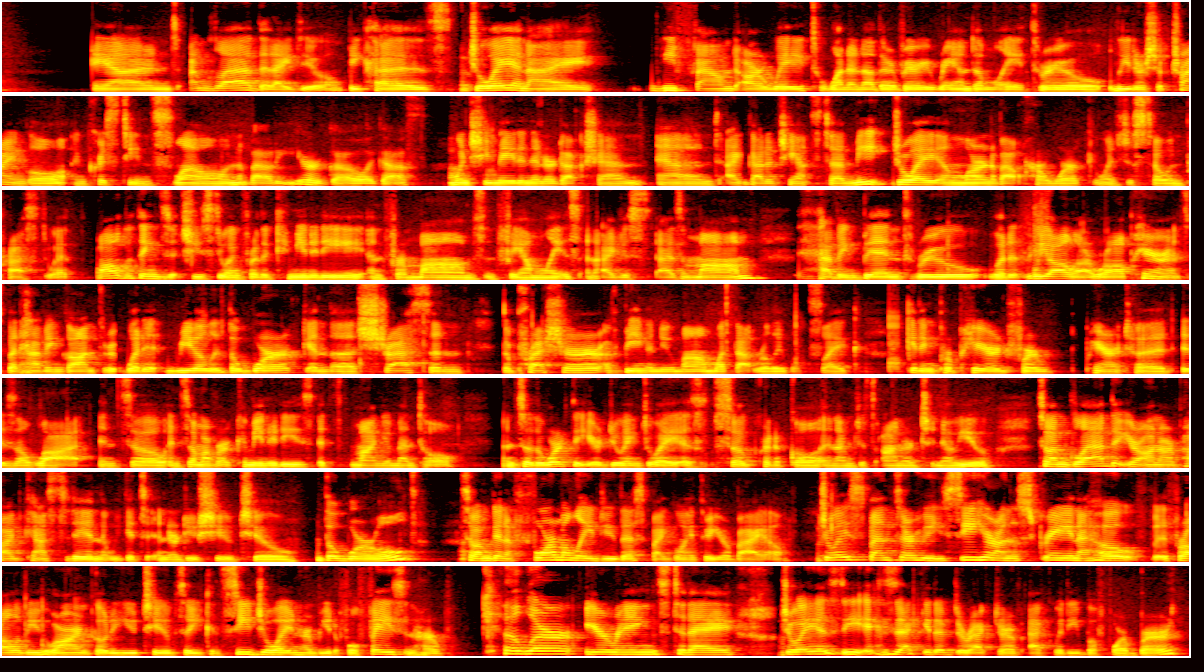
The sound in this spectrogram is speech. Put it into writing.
And I'm glad that I do because Joy and I, we found our way to one another very randomly through Leadership Triangle and Christine Sloan about a year ago, I guess, when she made an introduction. And I got a chance to meet Joy and learn about her work and was just so impressed with all the things that she's doing for the community and for moms and families. And I just, as a mom, having been through what it, we all are, we're all parents, but having gone through what it really, the work and the stress and the pressure of being a new mom, what that really looks like, getting prepared for parenthood is a lot. And so in some of our communities, it's monumental. And so the work that you're doing, Joy, is so critical, and I'm just honored to know you. So I'm glad that you're on our podcast today and that we get to introduce you to the world. So I'm going to formally do this by going through your bio. Joy Spencer, who you see here on the screen, I hope for all of you who aren't, go to YouTube so you can see Joy in her beautiful face and her killer earrings today. Joy is the executive director of Equity Before Birth,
